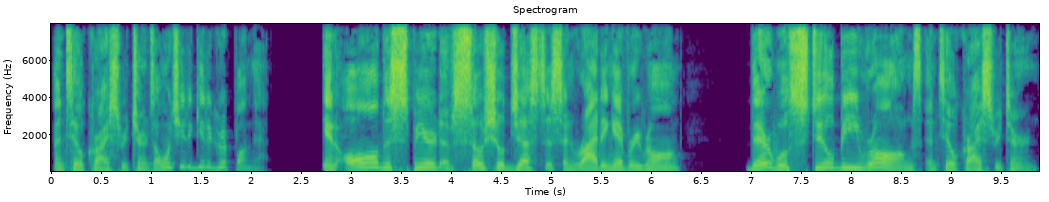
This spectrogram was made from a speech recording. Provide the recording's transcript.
until Christ returns. I want you to get a grip on that. In all the spirit of social justice and righting every wrong, there will still be wrongs until Christ's return.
